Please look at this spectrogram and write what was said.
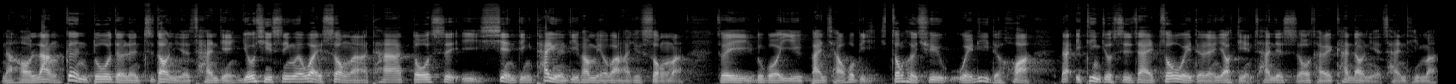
然后让更多的人知道你的餐点，尤其是因为外送啊，它都是以限定太远的地方没有办法去送嘛，所以如果以板桥或比综合区为例的话，那一定就是在周围的人要点餐的时候才会看到你的餐厅嘛。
